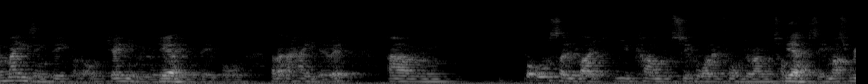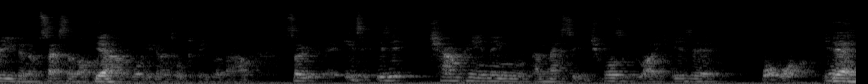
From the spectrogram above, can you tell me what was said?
amazing people on, genuinely Yeah. amazing people. I don't know how you do it. Um, but also, like, you come super well informed around the topic, Yeah. so you must read and obsess a lot around what you're going to talk to people about. So, is is it championing a message? Was it like, is it what what? Yeah.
